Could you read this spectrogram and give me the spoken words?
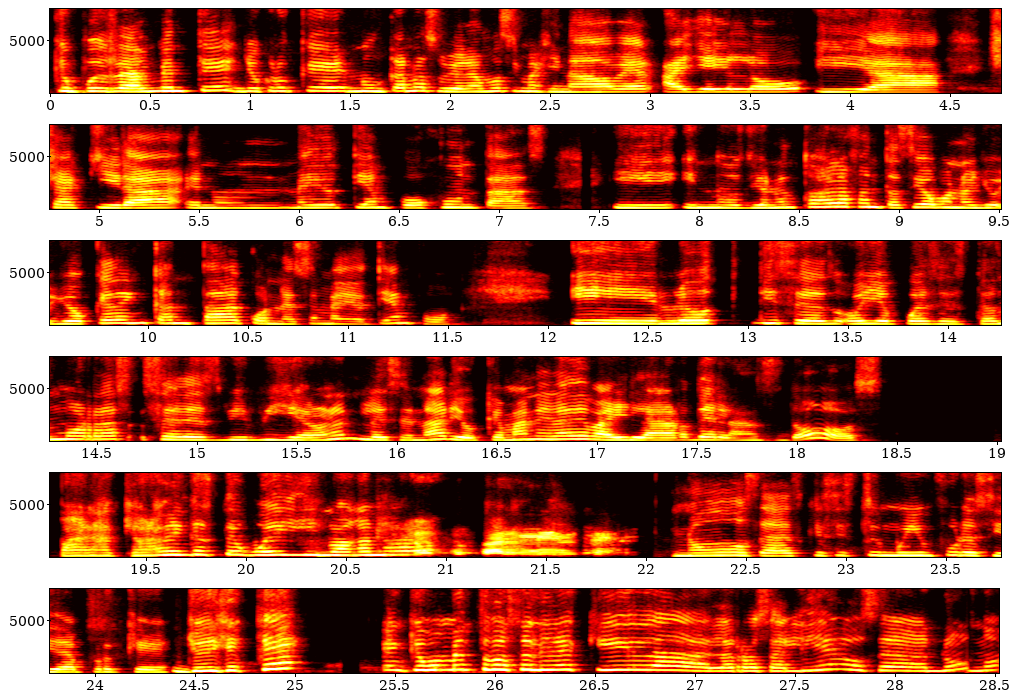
que pues realmente yo creo que nunca nos hubiéramos imaginado ver a J-Lo y a Shakira en un medio tiempo juntas. Y, y nos dieron toda la fantasía. Bueno, yo, yo quedé encantada con ese medio tiempo. Y luego dices, oye, pues estas morras se desvivieron en el escenario. Qué manera de bailar de las dos para que ahora venga este güey y no haga nada. Totalmente. No, o sea, es que sí estoy muy enfurecida porque yo dije, ¿qué? ¿En qué momento va a salir aquí la, la Rosalía? O sea, no, no,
